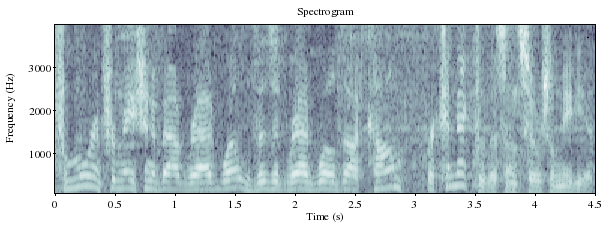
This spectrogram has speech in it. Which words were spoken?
For more information about Radwell, visit radwell.com or connect with us on social media.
